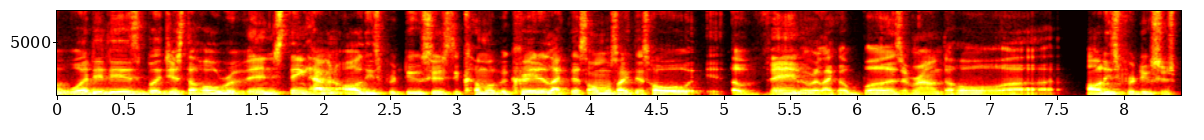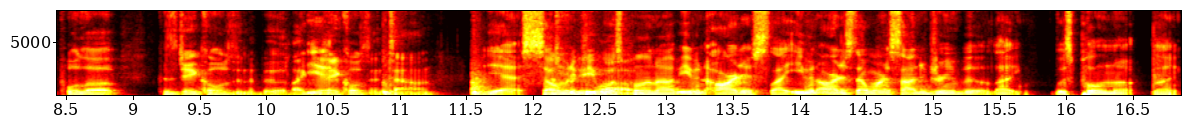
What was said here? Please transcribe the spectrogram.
know what it is, but just the whole revenge thing, having all these producers to come up, it created like this almost like this whole event or like a buzz around the whole. uh All these producers pull up because J Cole's in the build, like Yeah. J Cole's in town. Yeah, so That's many pretty people was pulling up. Even artists, like even artists that weren't signed to Dreamville, like was pulling up. Like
